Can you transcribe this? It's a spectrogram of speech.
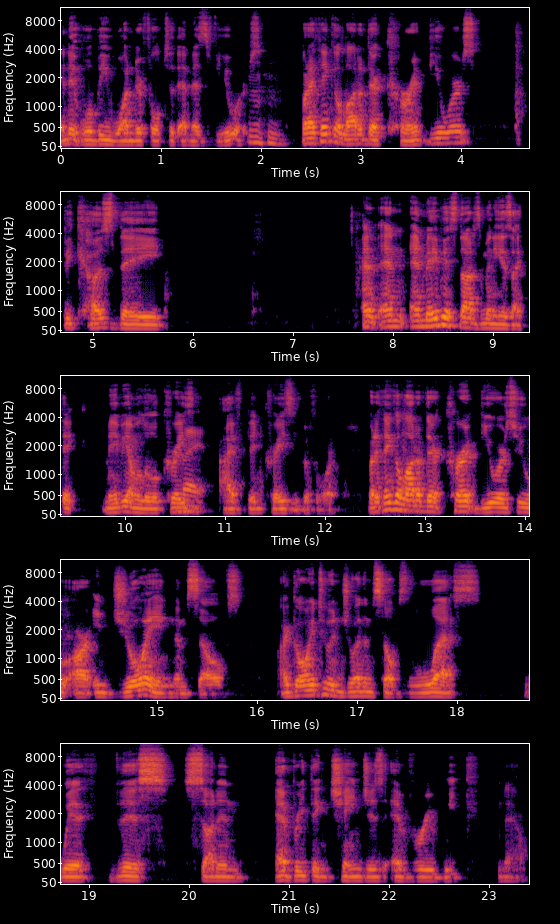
And it will be wonderful to them as viewers. Mhm. But I think a lot of their current viewers, because they and and and maybe it's not as many as I think. Maybe I'm a little crazy. Right. I've been crazy before. But I think a lot of their current viewers who are enjoying themselves are going to enjoy themselves less with this sudden everything changes every week now.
